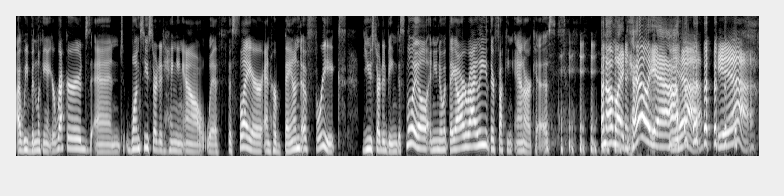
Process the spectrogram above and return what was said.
uh, we've been looking at your records, and once you started hanging out with the Slayer and her band of freaks, you started being disloyal. And you know what they are, Riley? They're fucking anarchists. and I'm like, hell yeah. Yeah. Yeah.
